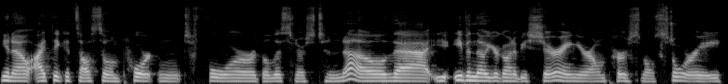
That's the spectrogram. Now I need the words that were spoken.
you know, I think it's also important for the listeners to know that you, even though you're going to be sharing your own personal story,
